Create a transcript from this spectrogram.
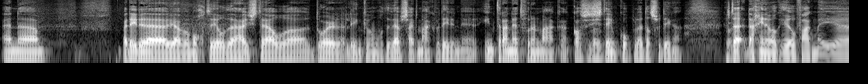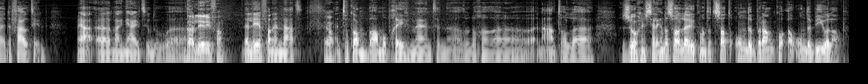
En ehm, wij deden, eh, ja, we mochten heel de huisstijl eh, doorlinken. We mochten de website maken. We deden een intranet voor hen maken. Een kassensysteem koppelen, dat soort dingen. Dus daar, gingen we ook heel vaak mee eh, de fout in. Maar ja, eh, maakt niet uit. Ik bedoel, eh, Daar leer je van. daar leer je van inderdaad. Ja. En toen kwam BAM op een gegeven moment. En eh, hadden we nog een, eh, een aantal eh, zorginstellingen. Dat is wel leuk, want het zat onder, Branco, eh, onder Biolab.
